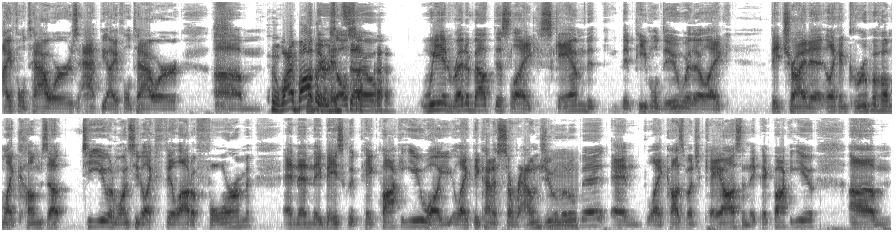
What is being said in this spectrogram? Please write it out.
Eiffel towers at the Eiffel Tower. Um, Why bother? there's It's, uh, also- we had read about this like scam that that people do where they're like they try to like a group of them like comes up to you and wants you to like fill out a form and then they basically pickpocket you while you like they kind of surround you a Mm. little bit and like cause a bunch of chaos and they pickpocket you um,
